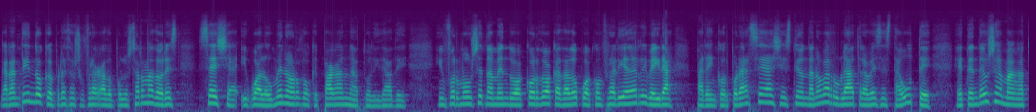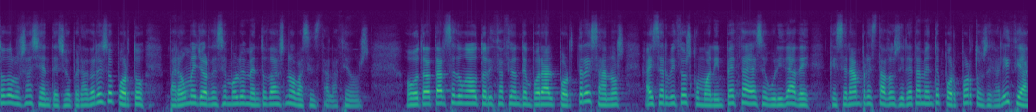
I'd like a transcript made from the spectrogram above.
garantindo que o prezo sufragado polos armadores sexa igual ou menor do que pagan na actualidade. Informouse tamén do acordo acadado coa Confraría de Ribeira para incorporarse á xestión da nova rula a través desta UTE e tendeuse a man a todos os axentes e operadores do porto para un mellor desenvolvemento das novas instalacións. O tratarse dunha autorización temporal por tres anos, hai servizos como a limpeza e a seguridade que serán prestados directamente por Portos de Galicia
